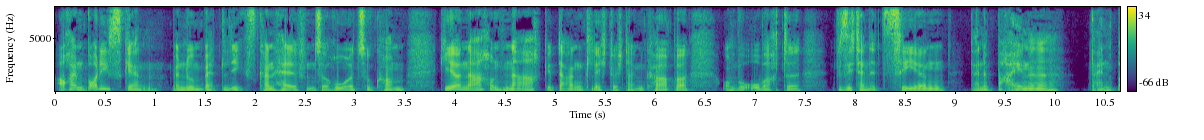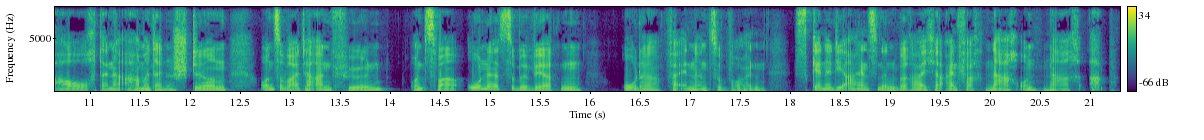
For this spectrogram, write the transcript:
Auch ein Bodyscan, wenn du im Bett liegst, kann helfen, zur Ruhe zu kommen. Gehe nach und nach gedanklich durch deinen Körper und beobachte, wie sich deine Zehen, deine Beine, dein Bauch, deine Arme, deine Stirn und so weiter anfühlen Und zwar ohne es zu bewerten oder verändern zu wollen. Scanne die einzelnen Bereiche einfach nach und nach ab.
